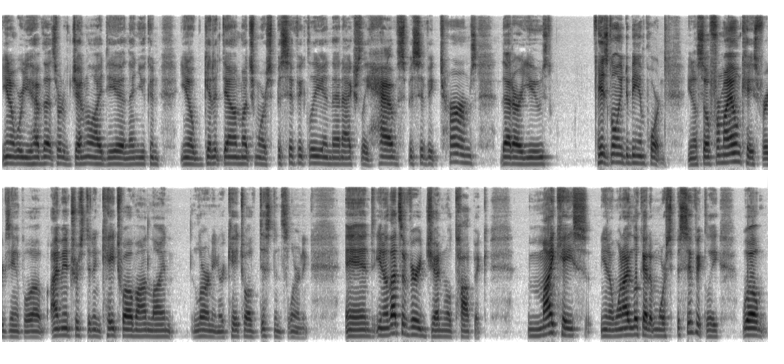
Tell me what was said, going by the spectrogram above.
you know, where you have that sort of general idea and then you can, you know, get it down much more specifically and then actually have specific terms that are used is going to be important. You know, so for my own case, for example, uh, I'm interested in K-12 online learning or K-12 distance learning. And, you know, that's a very general topic. My case, you know, when I look at it more specifically, well,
